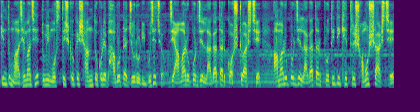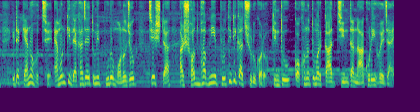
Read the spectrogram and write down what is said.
কিন্তু মাঝে মাঝে তুমি মস্তিষ্ককে শান্ত করে ভাবোটা জরুরি, বুঝেছ? যে আমার উপর যে লাগাতার কষ্ট আসছে, আমার উপর যে লাগাতার প্রতিটি ক্ষেত্রে সমস্যা আসছে, এটা কেন হচ্ছে? এমনকি দেখা যায় তুমি পুরো মনোযোগ, চেষ্টা আর সদ্ভাব নিয়ে প্রতিটি কাজ শুরু করো। কিন্তু কখনো তোমার কাজ চিন্তা না করেই হয়ে যায়।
